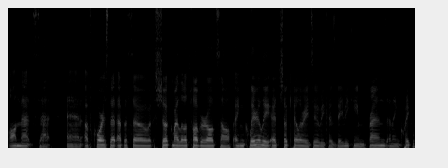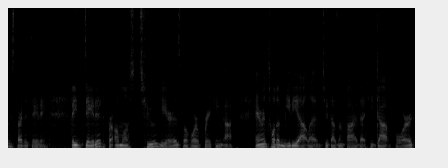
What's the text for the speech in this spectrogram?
on that set and of course, that episode shook my little 12 year old self. And clearly, it shook Hilary too because they became friends and then quickly started dating. They dated for almost two years before breaking up. Aaron told a media outlet in 2005 that he got bored,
